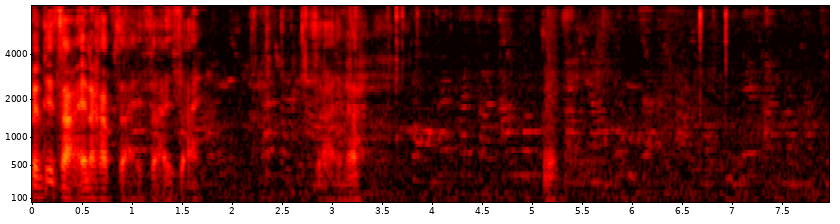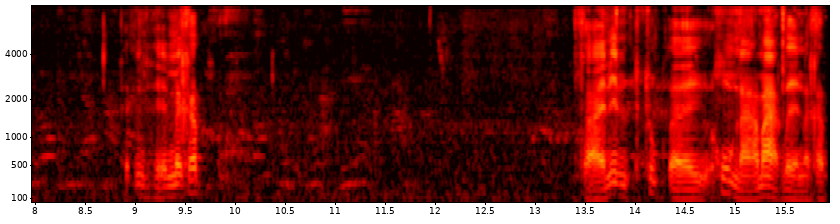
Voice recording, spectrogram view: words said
เป็นที่สายนะครับ สายสายสายสายนะเห็นไหมครับ สายนี่ทุกเออหุ้มหนามากเลยนะครับ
